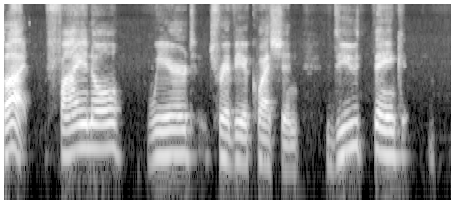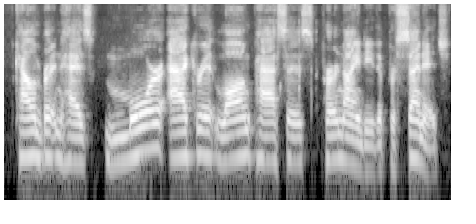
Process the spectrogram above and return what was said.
But final weird trivia question: Do you think Callum Brittain has more accurate long passes per ninety, the percentage,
